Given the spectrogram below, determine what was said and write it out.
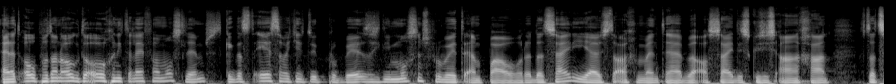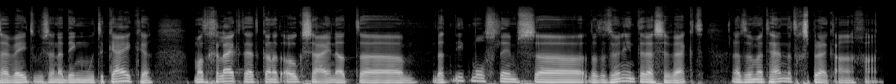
En het opent dan ook de ogen niet alleen van moslims. Kijk, dat is het eerste wat je natuurlijk probeert. Als je die moslims probeert te empoweren, dat zij de juiste argumenten hebben als zij discussies aangaan. Of dat zij weten hoe ze naar dingen moeten kijken. Maar tegelijkertijd kan het ook zijn dat, uh, dat niet-moslims, uh, dat het hun interesse wekt. En dat we met hen het gesprek aangaan.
